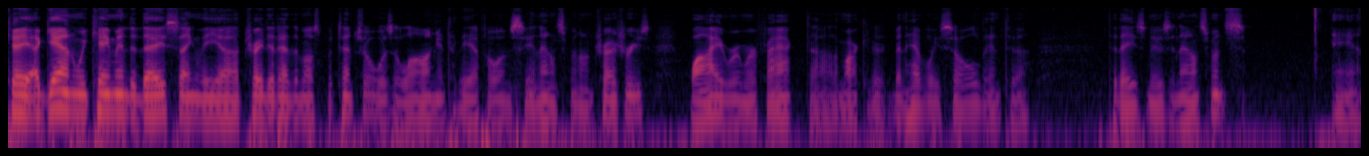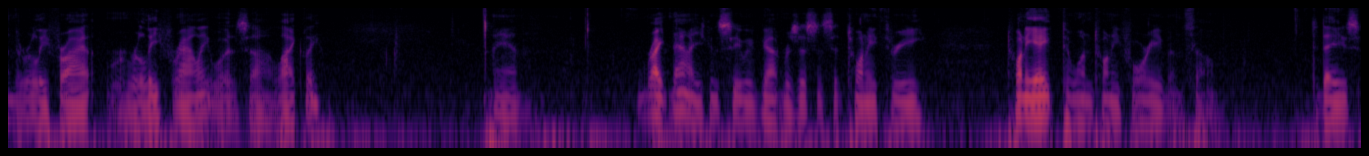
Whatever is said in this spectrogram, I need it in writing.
Okay, again, we came in today saying the uh, trade that had the most potential was a long into the FOMC announcement on treasuries. Why? Rumor fact. Uh, the market had been heavily sold into today's news announcements, and the relief, ri relief rally was uh, likely. And right now, you can see we've got resistance at 23, 28 to 124 even. So today's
